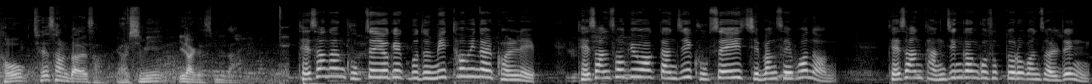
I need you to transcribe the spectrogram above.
더욱 최선을 다해서 열심히 일하겠습니다. 대산항 국제여객부두 및 터미널 건립, 대산 석유화학단지 국세의 지방세 환원, 대산 당진간 고속도로 건설 등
